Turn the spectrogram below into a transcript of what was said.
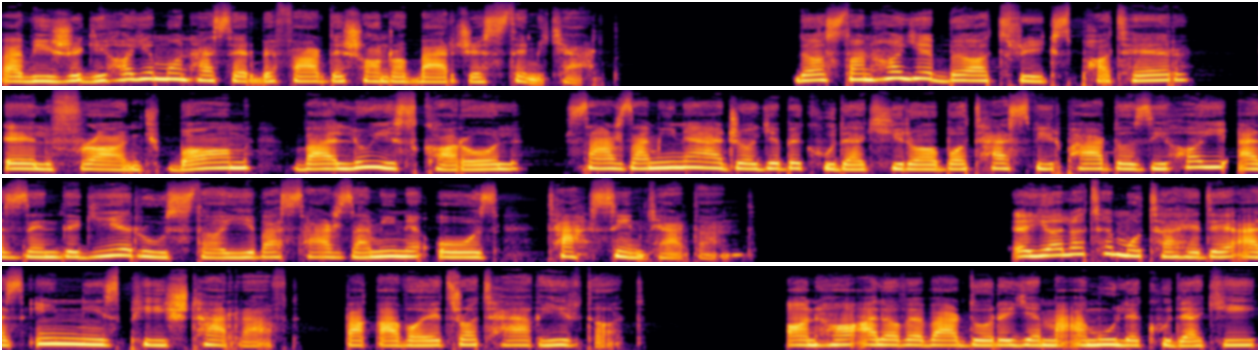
و ویژگی های منحصر به فردشان را برجسته می کرد. داستان های بیاتریکس پاتر، ال فرانک بام و لوئیس کارول سرزمین عجایب کودکی را با تصویر پردازی هایی از زندگی روستایی و سرزمین اوز تحسین کردند. ایالات متحده از این نیز پیشتر رفت و قواعد را تغییر داد. آنها علاوه بر دوره معمول کودکی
